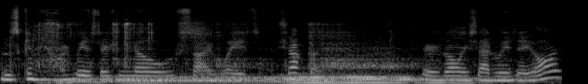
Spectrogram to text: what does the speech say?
This gonna be hard because there's no sideways shotgun. There's only sideways AR,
